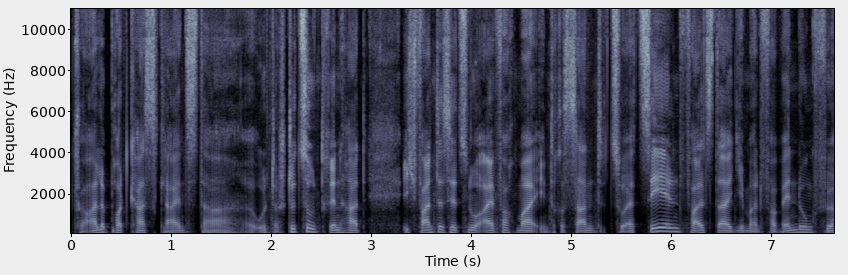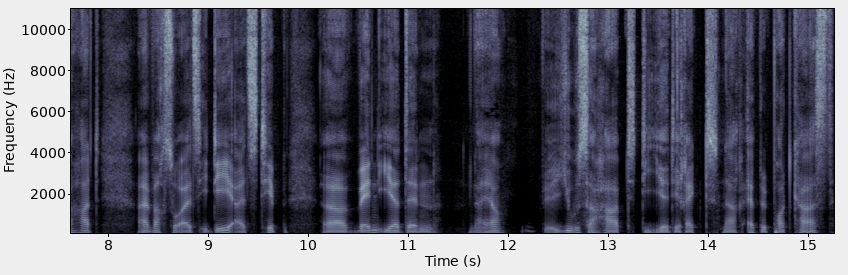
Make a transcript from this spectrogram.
für alle Podcast-Clients da äh, Unterstützung drin hat. Ich fand es jetzt nur einfach mal interessant zu erzählen, falls da jemand Verwendung für hat. Einfach so als Idee, als Tipp, äh, wenn ihr denn, naja, User habt, die ihr direkt nach Apple Podcast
